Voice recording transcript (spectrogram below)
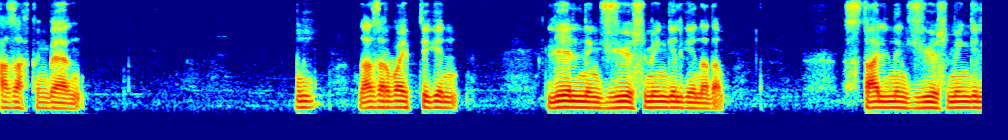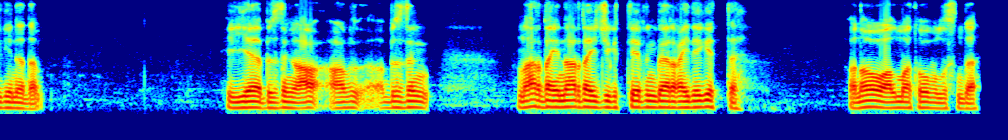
Қазақтың бәрін. Бұл назарбаев деген лениннің жүйесімен келген адам сталиннің жүйесімен келген адам. Иә біздің біздің нардай нардай жігіттердің бәрі қайда кетті? Анау алматы облысында.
